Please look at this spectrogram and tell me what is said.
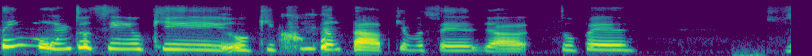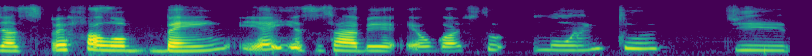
tem muito assim o que, o que comentar, porque você já super já super falou bem, e é isso, sabe? Eu gosto muito de,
